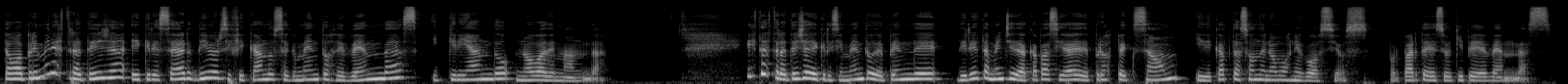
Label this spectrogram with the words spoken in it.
Então, a primeira estratégia é crescer diversificando segmentos de vendas e criando nova demanda. Esta estrategia de crecimiento depende directamente de la capacidad de prospección y de captación de nuevos negocios por parte de su equipo de vendas.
